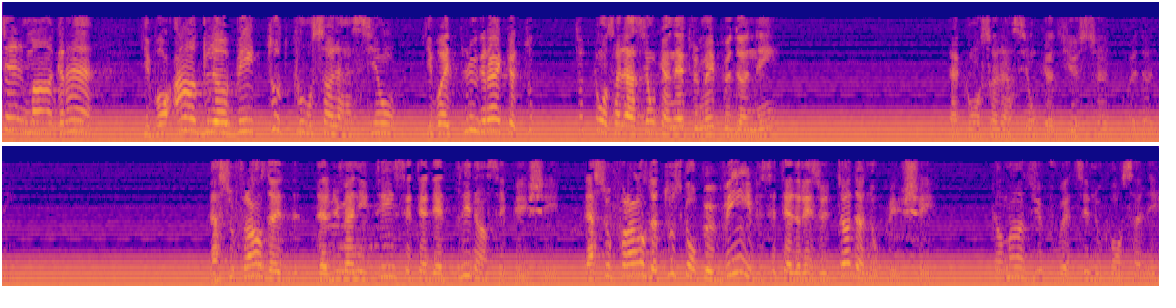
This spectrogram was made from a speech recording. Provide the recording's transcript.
tellement grand qui va englober toute consolation, qui va être plus grand que toute, consolation qu'un être humain peut donner, la consolation que Dieu seul pouvait donner. La souffrance de l'humanité, c'était d'être pris dans ses péchés. La souffrance de tout ce qu'on peut vivre, c'était le résultat de nos péchés. Comment Dieu pouvait-il nous consoler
